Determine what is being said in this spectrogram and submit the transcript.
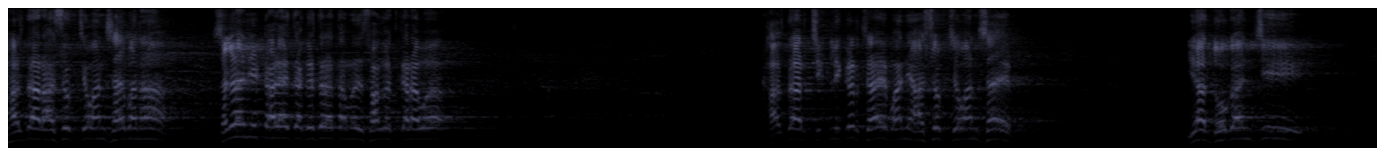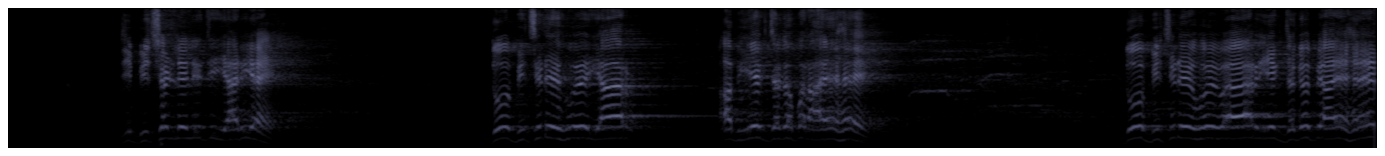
खासदार अशोक चव्हाण साहेबांना सगळ्यांनी टाळ्याच्या गजरातामध्ये स्वागत करावं. खासदार चिखलीकर साहेब आणि अशोक चव्हाण साहेब या दोघांची जी बिछडलेली जी यारी आहे दो बिछड़े हुए यार अब एक जगह पर आए हैं। दो बिछड़े हुए यार एक जगह पे आए हैं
